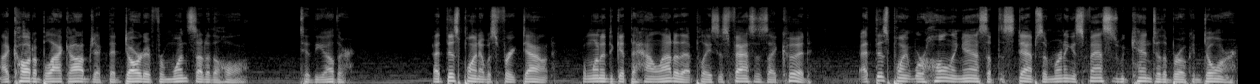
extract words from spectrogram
I caught a black object that darted from one side of the hall to the other. At this point, I was freaked out and wanted to get the hell out of that place as fast as I could. At this point, we're hauling ass up the steps and running as fast as we can to the broken door.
